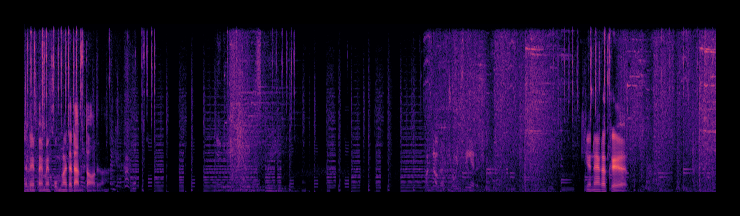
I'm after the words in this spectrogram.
ทะเลไปไม่คุ้มน่าจะดันต่อเดี๋ยว Another joins the enemy. เกียร์หน้าก็เกิดใจ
